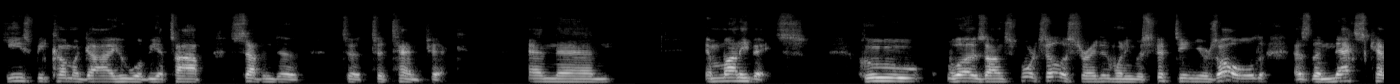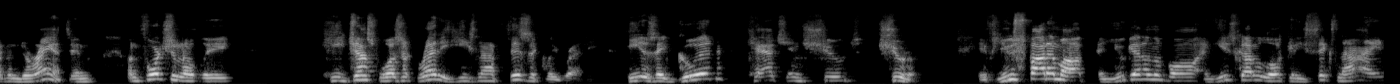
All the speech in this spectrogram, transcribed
he's become a guy who will be a top seven to, to, to 10 pick. And then Emoni Bates, who was on Sports Illustrated when he was 15 years old as the next Kevin Durant. And unfortunately, he just wasn't ready. He's not physically ready. He is a good catch and shoot shooter. If you spot him up and you get on the ball and he's got a look and he's six nine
